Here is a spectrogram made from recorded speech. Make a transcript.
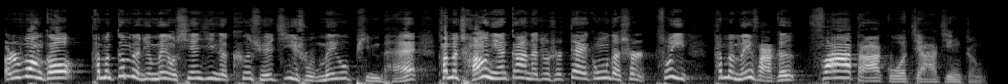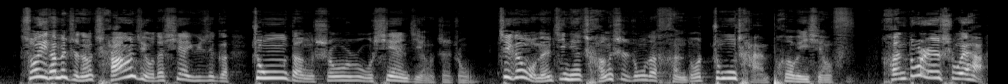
而望高，他们根本就没有先进的科学技术，没有品牌，他们常年干的就是代工的事儿，所以他们没法跟发达国家竞争，所以他们只能长久的陷于这个中等收入陷阱之中。这跟我们今天城市中的很多中产颇为相似。很多人说呀，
